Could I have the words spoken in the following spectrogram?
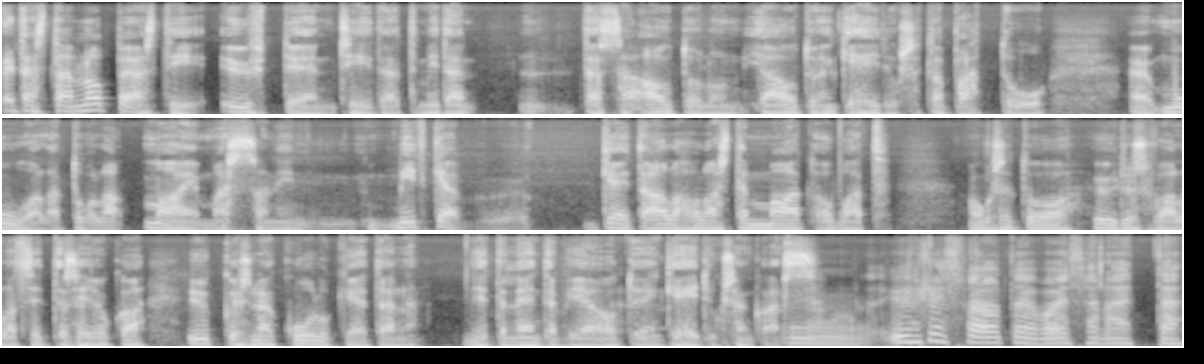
vetästään nopeasti yhteen siitä, että mitä tässä autolun ja autojen kehityksessä tapahtuu muualla tuolla maailmassa, niin mitkä keitä alholaisten maat ovat? Onko se tuo Yhdysvallat sitten se, joka ykkösenä kulkee tämän niiden lentävien autojen kehityksen kanssa? Mm, Yhdysvaltoja voi sanoa, että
